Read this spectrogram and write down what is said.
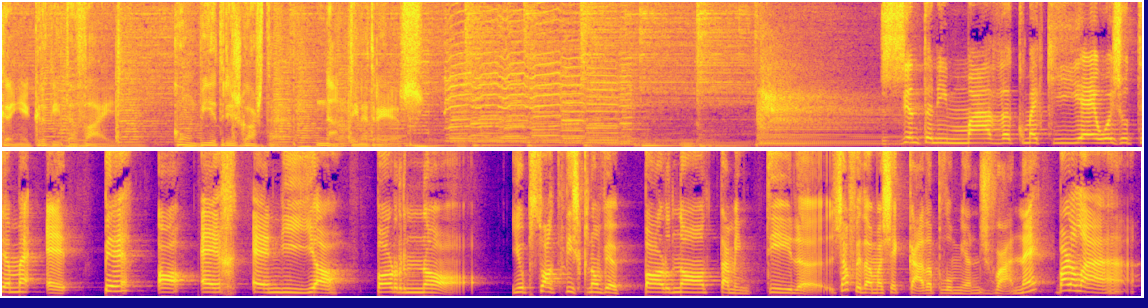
Quem acredita vai. Com Beatriz Gosta, na Antena 3. Gente animada, como é que é? Hoje o tema é P-O-R-N-O. Porno. E o pessoal que diz que não vê porno tá mentira. Já foi dar uma checada, pelo menos, vá, né? Bora lá!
